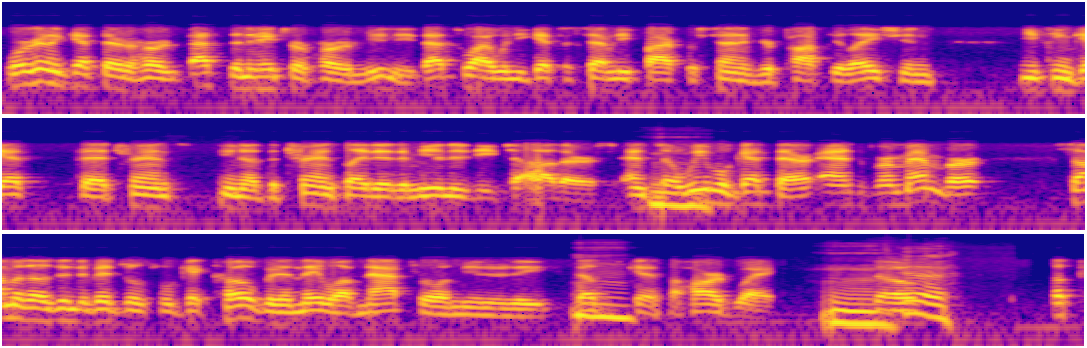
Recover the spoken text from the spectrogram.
We're gonna get there to herd. That's the nature of herd immunity. That's why when you get to seventy five percent of your population, you can get the trans, you know, the translated immunity to others, and so mm-hmm. we will get there. And remember, some of those individuals will get COVID, and they will have natural immunity. They'll mm-hmm. get it the hard way. Mm-hmm. So. Yeah look,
